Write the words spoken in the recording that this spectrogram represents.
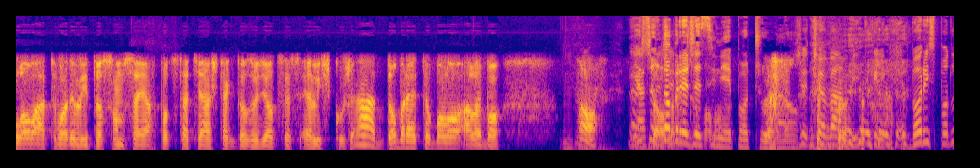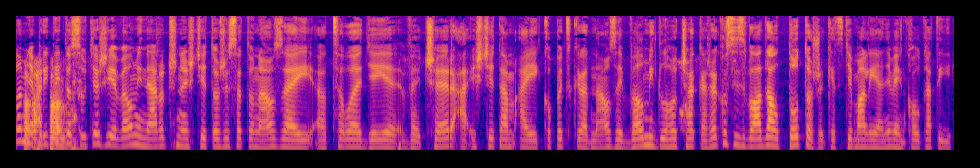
slova tvorili, to som sa ja v podstate až tak dozvedel cez Elišku, že á, dobré to bolo, alebo no, ja som dobre, že si nepočul. No. že čo vám vytkli. Boris, podľa mňa pri tejto súťaži je veľmi náročné ešte to, že sa to naozaj celé deje večer a ešte tam aj kopeckrát naozaj veľmi dlho čakáš. Ako si zvládal toto, že keď ste mali, ja neviem, tý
